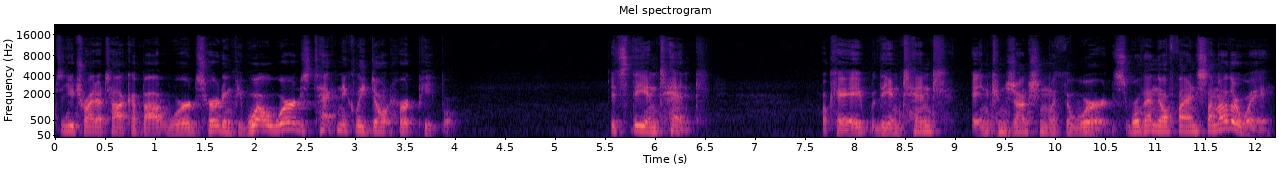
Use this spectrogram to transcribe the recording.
So you try to talk about words hurting people. Well, words technically don't hurt people. It's the intent. Okay, the intent in conjunction with the words. Well, then they'll find some other way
